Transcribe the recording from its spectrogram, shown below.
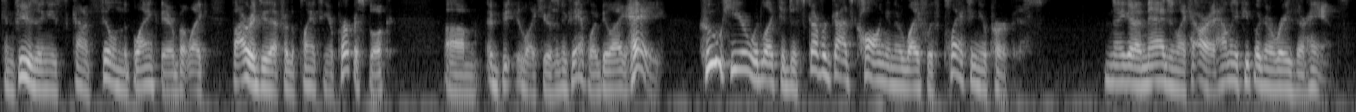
confusing. You just kind of fill in the blank there. But like if I were to do that for the planting your purpose book, um, like here's an example. I'd be like, hey, who here would like to discover God's calling in their life with planting your purpose? Now you got to imagine like, all right, how many people are going to raise their hands?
